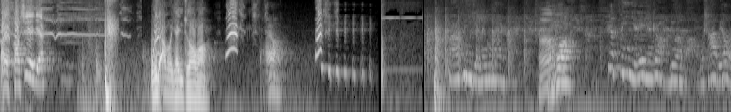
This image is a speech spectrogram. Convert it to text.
哎，好，谢谢姐。我给你二百块钱，你知道吗？啥呀？晚上父亲节能给我买啥？啥话？那父亲节那天正好六幺八，我啥也不要了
